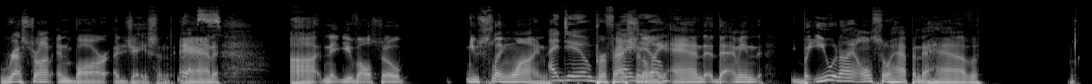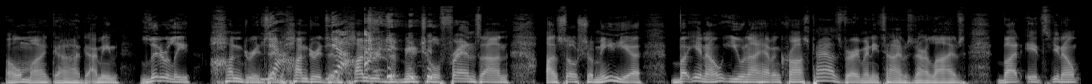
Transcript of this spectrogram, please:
restaurant and bar adjacent, Yes. and uh, you've also you sling wine. I do professionally, I do. and that, I mean, but you and I also happen to have. Oh my God! I mean, literally hundreds Yeah. and hundreds and hundreds of mutual friends on on social media. But you know, you and I haven't crossed paths very many times in our lives. But it's you know,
